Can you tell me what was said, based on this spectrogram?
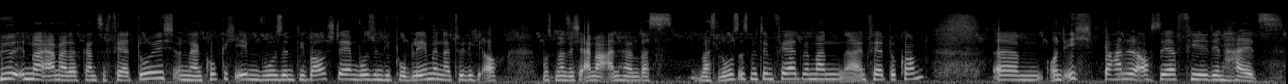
spüre immer einmal das ganze Pferd durch und dann gucke ich eben, wo sind die Baustellen, wo sind die Probleme. Natürlich auch muss man sich einmal anhören, was, was los ist mit dem Pferd, wenn man ein Pferd bekommt. Ähm, und ich behandle auch sehr viel den Hals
